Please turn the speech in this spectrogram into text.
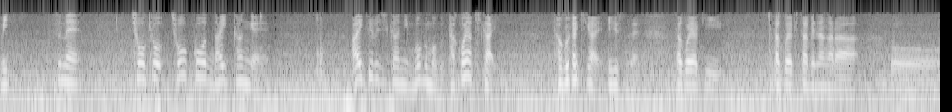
3つ目。超超高大歓迎。空いてる時間にもぐもぐたこ焼き会。たこ焼き会。いいですね。たこ焼きたこ焼き食べながらこ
